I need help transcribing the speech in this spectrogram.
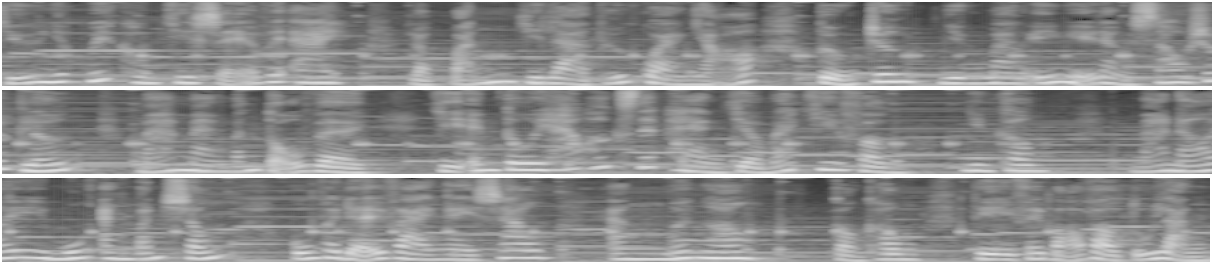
chứ nhất quyết không chia sẻ với ai. Lọc bánh chỉ là thứ quà nhỏ, tượng trưng nhưng mang ý nghĩa đằng sau rất lớn. Má mang bánh tổ về, chị em tôi háo hức xếp hàng chờ má chia phần. Nhưng không, Má nói muốn ăn bánh sống cũng phải để vài ngày sau ăn mới ngon. Còn không thì phải bỏ vào tủ lạnh,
